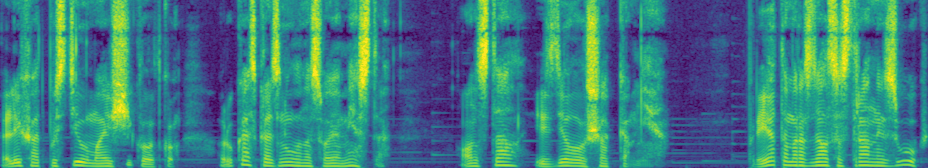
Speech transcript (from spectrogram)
Лихо отпустил мою щиколотку, рука скользнула на свое место. Он встал и сделал шаг ко мне. При этом раздался странный звук,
